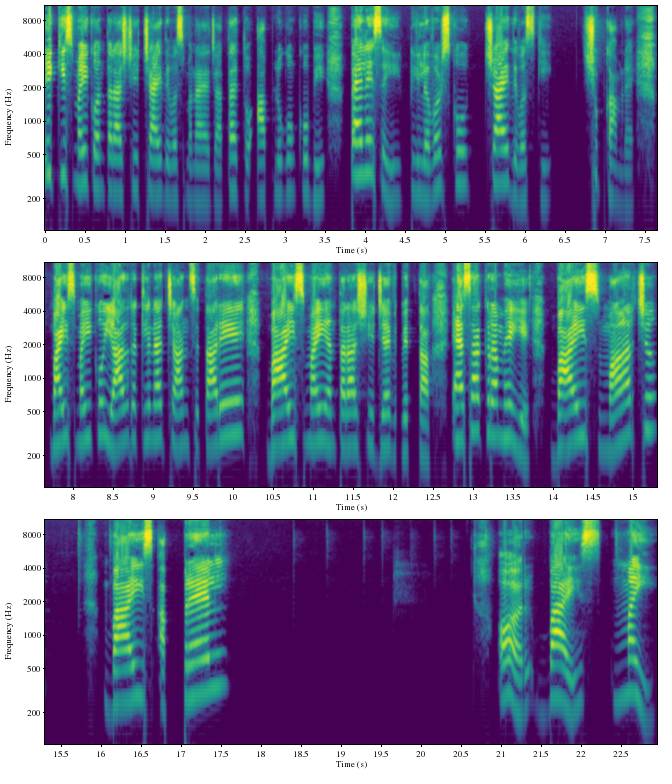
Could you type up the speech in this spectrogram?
इक्कीस मई को अंतर्राष्ट्रीय चाय दिवस मनाया जाता है तो आप लोगों को भी पहले से ही टी लवर्स को चाय दिवस की शुभकामनाएँ। 22 मई को याद रख लेना चाँद सितारे 22 मई अंतर्राष्ट्रीय जैव विविधता। ऐसा क्रम है ये। 22 मार्च 22 अप्रैल और 22 मई।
